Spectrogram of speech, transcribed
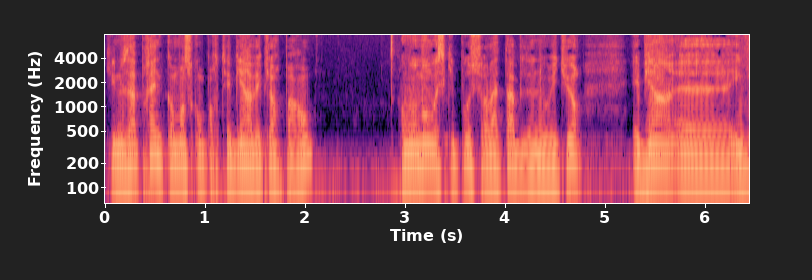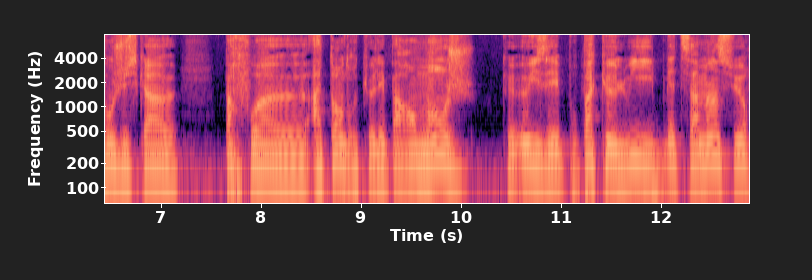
qui nous apprennent comment se comporter bien avec leurs parents. Au moment où est-ce qu'ils posent sur la table la nourriture, eh bien, euh, ils vont jusqu'à euh, parfois euh, attendre que les parents mangent que eux ils aient, pour pas que lui mette sa main sur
